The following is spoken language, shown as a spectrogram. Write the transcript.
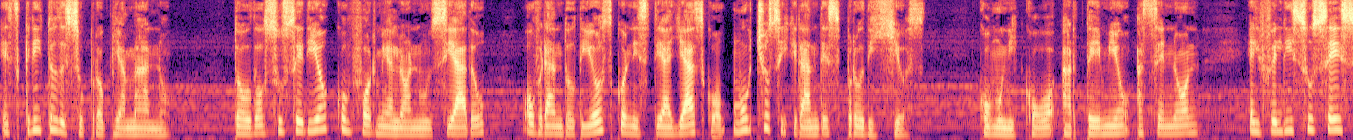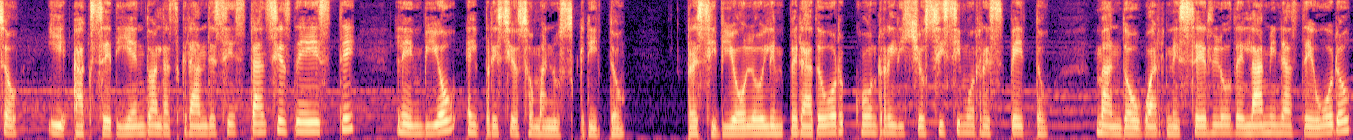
escrito de su propia mano, todo sucedió conforme a lo anunciado, obrando Dios con este hallazgo muchos y grandes prodigios. Comunicó Artemio a Zenón el feliz suceso y, accediendo a las grandes instancias de éste, le envió el precioso manuscrito. Recibiólo el emperador con religiosísimo respeto, mandó guarnecerlo de láminas de oro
